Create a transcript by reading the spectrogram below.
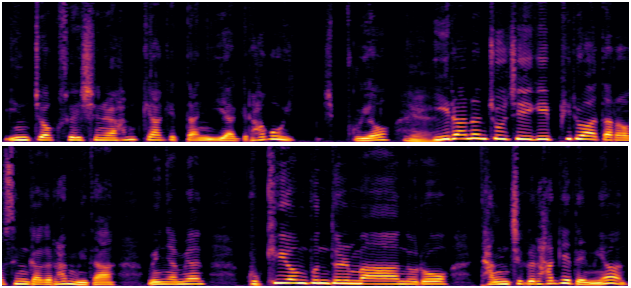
인적 쇄신을 함께 하겠다는 이야기를 하고 싶고요. 예. 일하는 조직이 필요하다라고 생각을 합니다. 왜냐하면 국회의원분들만으로 당직을 하게 되면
